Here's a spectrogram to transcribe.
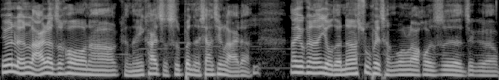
因为人来了之后呢，可能一开始是奔着相亲来的，那有可能有的呢速配成功了，或者是这个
